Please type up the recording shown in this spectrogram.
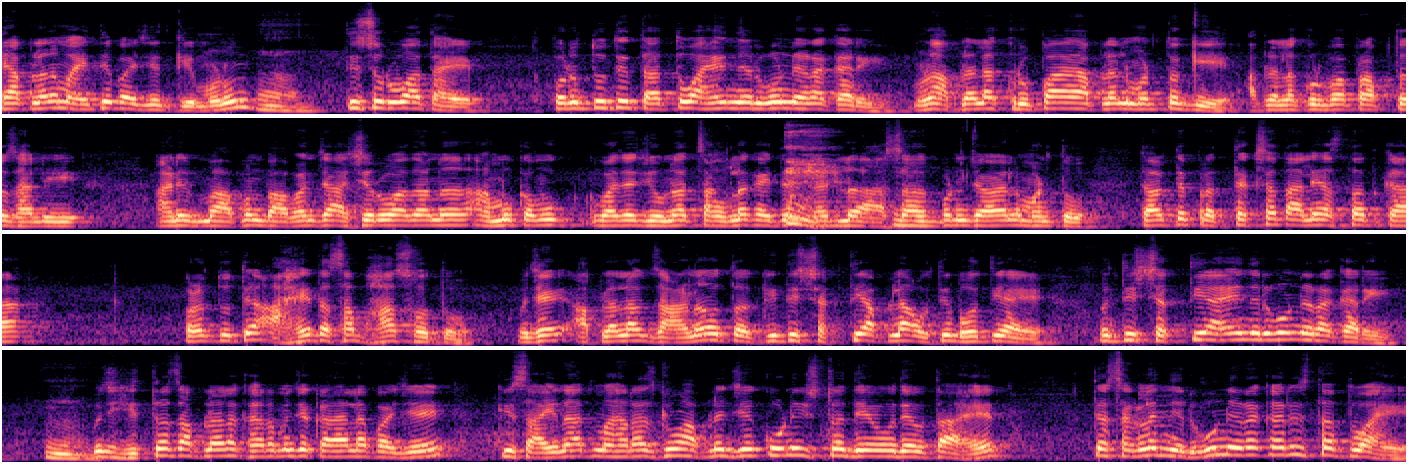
हे आपल्याला माहिती पाहिजेत की म्हणून ती सुरुवात आहे. परंतु ते तत्व आहे निर्गुण निराकारी म्हणून आपल्याला कृपा आपल्याला म्हणतो की आपल्याला कृपा प्राप्त झाली. आणि आपण बाबांच्या आशीर्वादानं अमुक अमुक माझ्या जीवनात चांगलं काहीतरी घडलं असं आपण ज्यावेळेला म्हणतो त्यावेळेला ते प्रत्यक्षात आले असतात का? परंतु ते आहे तसा भास होतो. म्हणजे आपल्याला जाणवतं की ती शक्ती आपल्या अवतीभोवती आहे. पण ती शक्ती आहे निर्गुण निराकारी. म्हणजे हिथंच आपल्याला खरं म्हणजे कळायला पाहिजे की साईनाथ महाराज किंवा आपले जे कोणी इष्ट देवदेवता आहेत त्या सगळ्या निर्गुण निराकारीच तत्व आहे.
